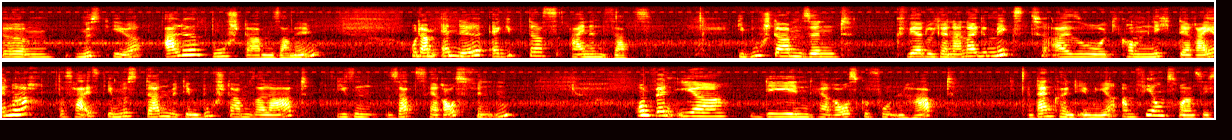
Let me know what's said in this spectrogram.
ähm, müsst ihr alle Buchstaben sammeln und am Ende ergibt das einen Satz. Die Buchstaben sind quer durcheinander gemixt, also die kommen nicht der Reihe nach. Das heißt, ihr müsst dann mit dem Buchstabensalat diesen Satz herausfinden. Und wenn ihr den herausgefunden habt, dann könnt ihr mir am 24.,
